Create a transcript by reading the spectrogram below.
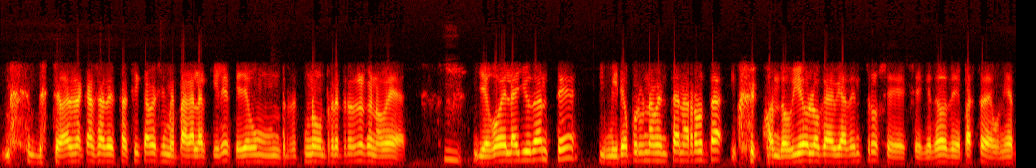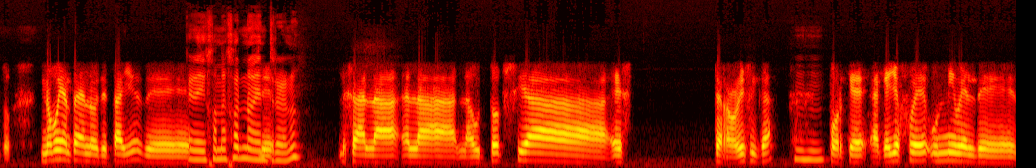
te vas a casa de esta chica a ver si me paga el alquiler, que lleva un, un retraso que no veas. Mm. Llegó el ayudante y miró por una ventana rota y cuando vio lo que había dentro se, se quedó de pasta de boniato. No voy a entrar en los detalles de... Pero dijo, mejor no entro, ¿no? o sea, la, la, autopsia es terrorífica porque aquello fue un nivel de,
